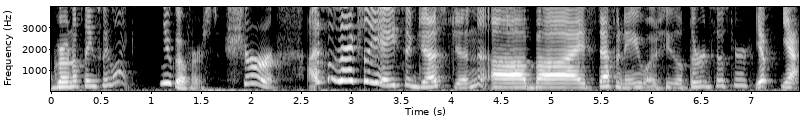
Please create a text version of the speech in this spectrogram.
grown up things we like. You go first. Sure. Uh, This was actually a suggestion uh, by Stephanie. Well, she's a third sister. Yep. Yeah.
